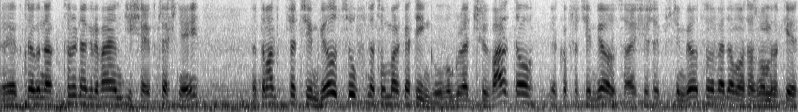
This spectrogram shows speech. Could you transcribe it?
e, którego, na, który nagrywałem dzisiaj, wcześniej, na temat przedsiębiorców na marketingu. W ogóle, czy warto jako przedsiębiorca, jeśli jesteś przedsiębiorcą, no wiadomo, teraz mamy takie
